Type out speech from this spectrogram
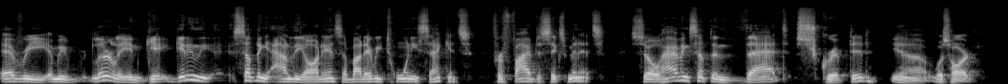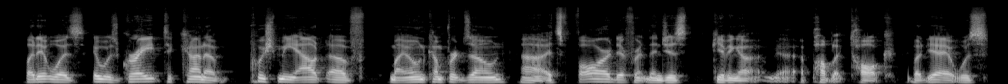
every i mean literally in get, getting the, something out of the audience about every 20 seconds for five to six minutes so having something that scripted uh, was hard but it was it was great to kind of push me out of my own comfort zone uh, it's far different than just giving a, a public talk but yeah it was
